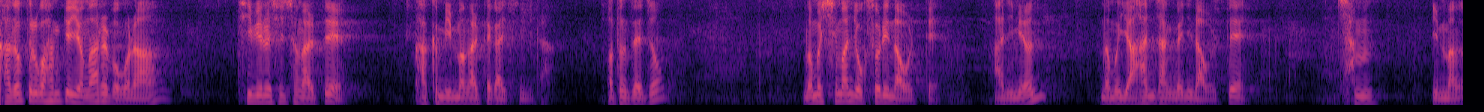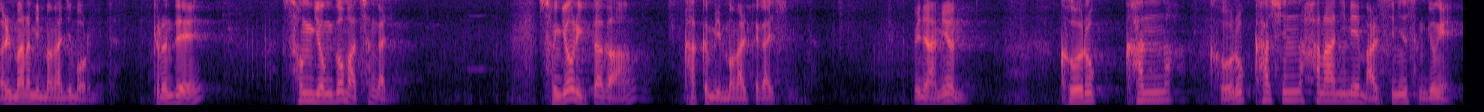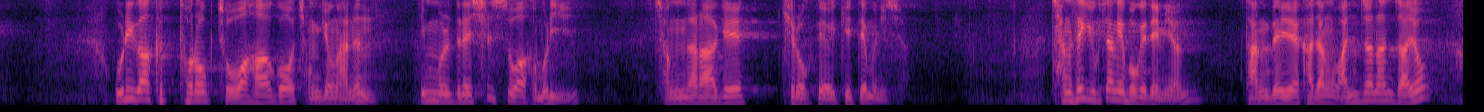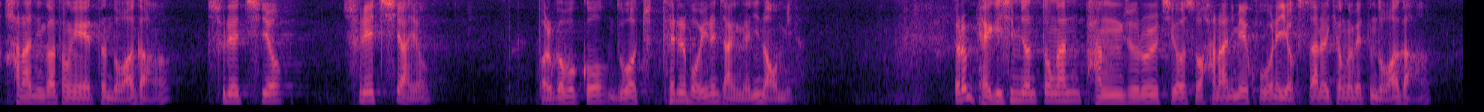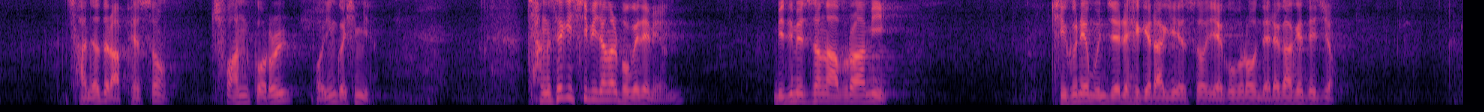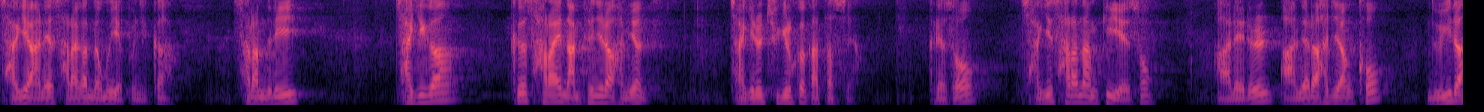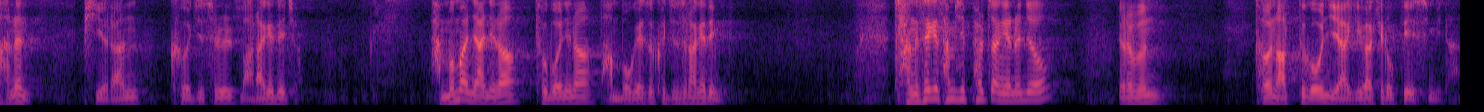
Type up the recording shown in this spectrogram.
가족들과 함께 영화를 보거나 TV를 시청할 때 가끔 민망할 때가 있습니다. 어떤 때죠? 너무 심한 욕설이 나올 때 아니면 너무 야한 장면이 나올 때 참 민망, 얼마나 민망한지 모릅니다. 그런데 성경도 마찬가지입니다. 성경을 읽다가 가끔 민망할 때가 있습니다. 왜냐하면 거룩한, 거룩하신 하나님의 말씀인 성경에 우리가 그토록 좋아하고 존경하는 인물들의 실수와 허물이 적나라하게 기록되어 있기 때문이죠. 창세기 6장에 보게 되면 당대의 가장 완전한 자요 하나님과 동행했던 노아가 술에 치여 술에 취하여 벌거벗고 누워 추태를 보이는 장면이 나옵니다. 여러분 120년 동안 방주를 지어서 하나님의 구원의 역사를 경험했던 노아가 자녀들 앞에서 추한 꼴을 보인 것입니다. 창세기 12장을 보게 되면 믿음의 주상 아브라함이 기근의 문제를 해결하기 위해서 예굽으로 내려가게 되죠. 자기 아내 사라가 너무 예쁘니까 사람들이 자기가 그 사라의 남편이라 하면 자기를 죽일 것 같았어요. 그래서 자기 살아남기 위해서 아내를 아내라 하지 않고 누이라 하는 비열한 거짓을 말하게 되죠. 한 번만이 아니라 두 번이나 반복해서 거짓을 하게 됩니다. 창세기 38장에는요, 여러분, 더 낯뜨거운 이야기가 기록되어 있습니다.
